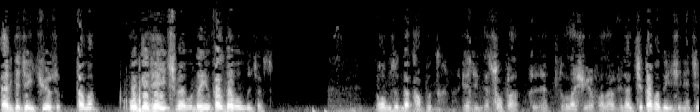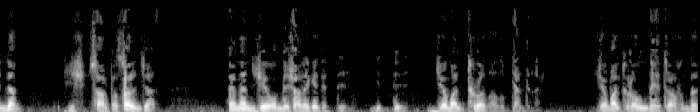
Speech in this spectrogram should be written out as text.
Her gece içiyorsun. Tamam. O gece içme. Burada infazda bulunacaksın. Omzunda kaput, elinde sopa dolaşıyor falan filan. Çıkamadı işin içinden. İş sarpa sarınca hemen J-15 hareket etti. Gitti. Cemal Tural'ı alıp geldiler. Cemal Tural'ın da etrafında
